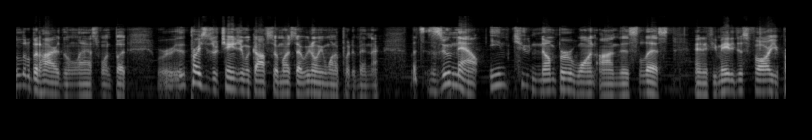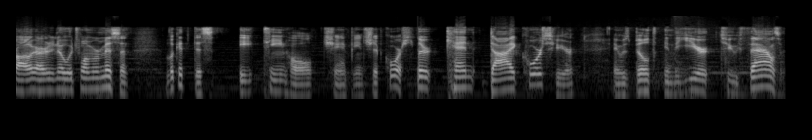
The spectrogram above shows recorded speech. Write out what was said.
A little bit higher than the last one, but the prices are changing with golf so much that we don't even want to put them in there. Let's zoom now into number one on this list, and if you made it this far, you probably already know which one we're missing. Look at this 18-hole championship course. There Ken Dye course here it was built in the year 2000.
